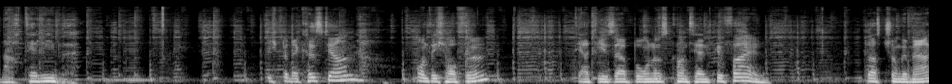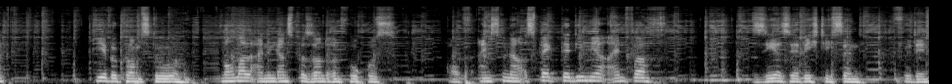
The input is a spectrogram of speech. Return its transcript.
nach der Liebe. Ich bin der Christian und ich hoffe, dir hat dieser Bonus-Content gefallen. Du hast schon gemerkt, hier bekommst du nochmal einen ganz besonderen Fokus auf einzelne Aspekte, die mir einfach sehr, sehr wichtig sind für den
